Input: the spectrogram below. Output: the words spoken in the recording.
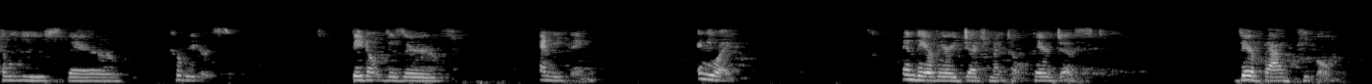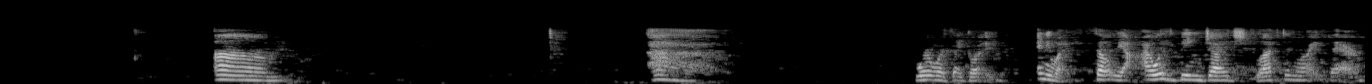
to lose their careers. They don't deserve anything. Anyway, and they are very judgmental. They're just, they're bad people. Um, where was I going? Anyway, so yeah, I was being judged left and right there.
